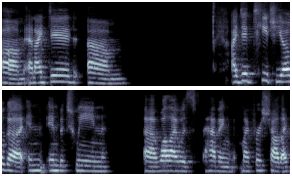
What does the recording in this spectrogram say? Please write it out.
Um, and I did um, I did teach yoga in in between uh, while I was having my first child. I,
